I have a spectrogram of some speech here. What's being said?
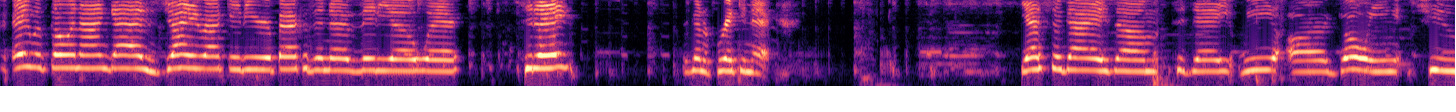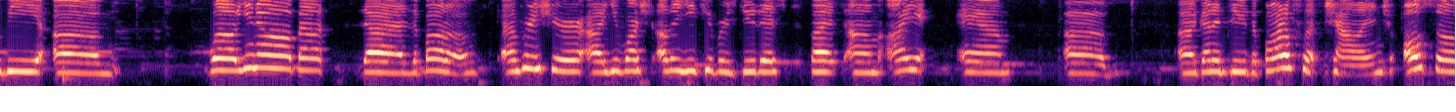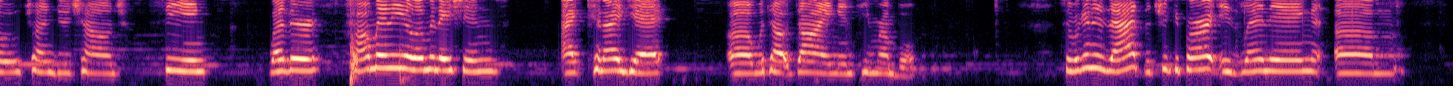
Hey, what's going on, guys? Johnny Rocket here, back with another video where today we're gonna break a neck. Yeah, so guys, um, today we are going to be, um, well, you know about the the bottle. I'm pretty sure uh, you've watched other YouTubers do this, but um, I am, uh uh, gonna do the bottle flip challenge. Also, trying to do a challenge, seeing whether how many eliminations I can I get uh, without dying in Team Rumble. So we're gonna do that. The tricky part is landing um,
